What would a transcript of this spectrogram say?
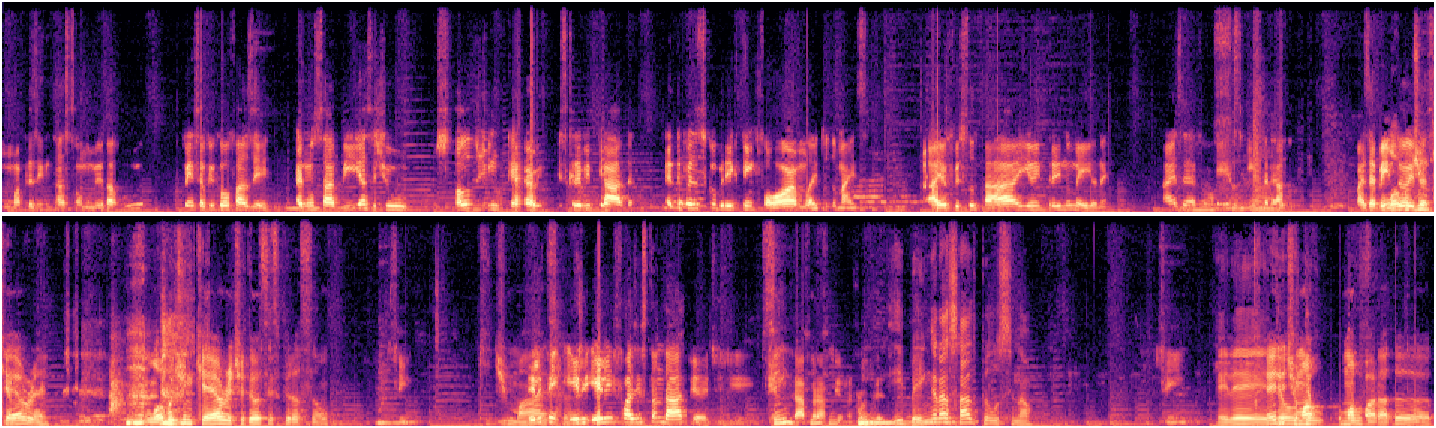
uma apresentação no meio da rua. Pensei, o que, que eu vou fazer? Aí não sabia, assisti o, o solo de Jim Carrey, escrevi piada. Aí depois descobri que tem fórmula e tudo mais. Aí eu fui estudar e eu entrei no meio, né? Mas é, foi Nossa, assim, tá ligado? Mas é bem Logo doido, Jim assim, Carrey. Logo Jim Carrey te deu essa inspiração. Sim. Que demais, Ele, tem, ele, ele fazia stand-up antes de Sim, entrar sim, pra sim. filme. E bem engraçado pelo sinal. Sim. Ele, É, ele tem o- tinha uma, o- uma tem o- parada...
